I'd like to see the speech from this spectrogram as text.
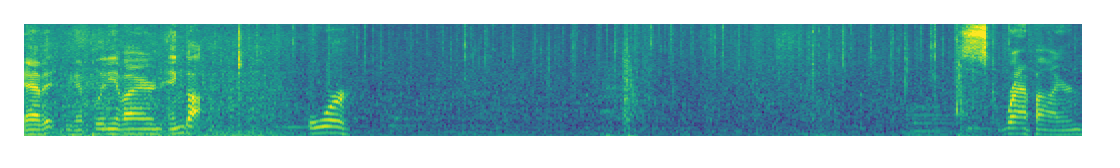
Have it. We have plenty of iron ingot. Or scrap iron.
